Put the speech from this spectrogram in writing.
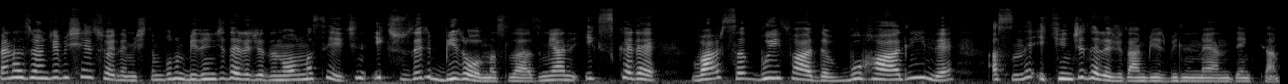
Ben az önce bir şey söylemiştim. Bunun birinci dereceden olması için x üzeri 1 olması lazım. Yani x kare varsa bu ifade bu haliyle aslında ikinci dereceden bir bilinmeyen denklem.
